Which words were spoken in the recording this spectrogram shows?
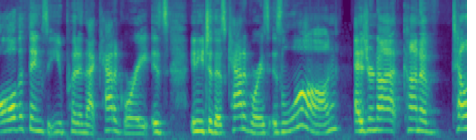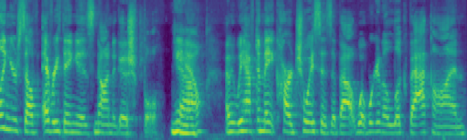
all the things that you put in that category is in each of those categories as long as you're not kind of telling yourself everything is non-negotiable Yeah. you know i mean we have to make hard choices about what we're going to look back on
